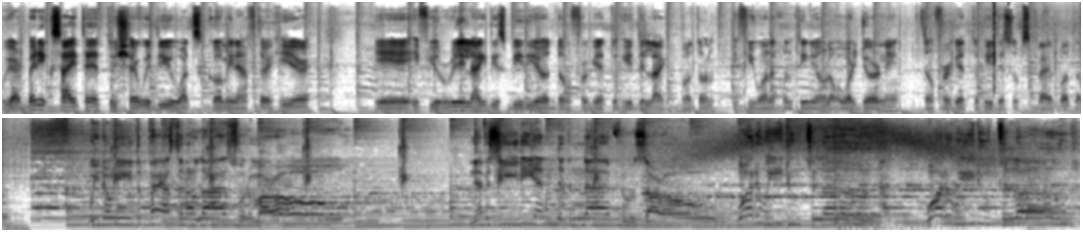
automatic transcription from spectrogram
We are very excited to share with you what's coming after here. Eh, if you really like this video, don't forget to hit the like button. If you want to continue our journey, don't forget to hit the subscribe button. We don't need the past in our lives for tomorrow. Never see the end of the night filled with sorrow. What do we do to love? What do we do to love?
